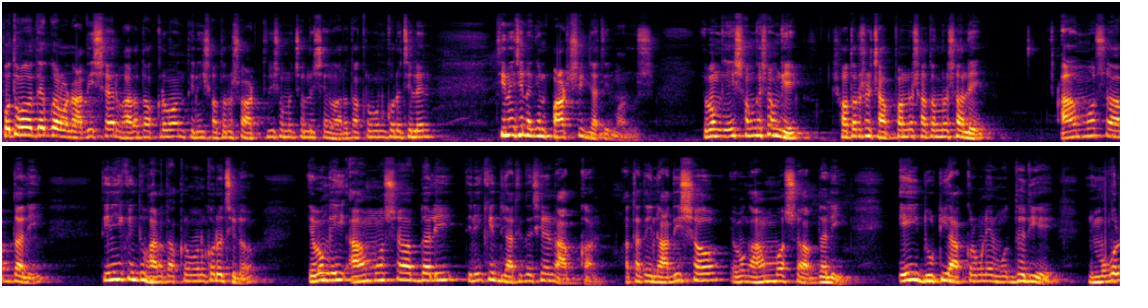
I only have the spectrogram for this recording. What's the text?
প্রথমত দেখব আমরা নাদির শাহের ভারত আক্রমণ। তিনি সতেরোশো আটত্রিশ উনচল্লিশ সালে ভারত আক্রমণ করেছিলেন। তিনি ছিলেন একজন পার্শ্বিক জাতির মানুষ। এবং এই সঙ্গে সঙ্গে সতেরোশো ছাপ্পান্ন সাতান্ন সালে আহম্মদ শাহ আবদালি তিনি কিন্তু ভারত আক্রমণ করেছিল এবং এই আহম্মদ শাহ আবদালি তিনি কিন্তু জাতিতে ছিলেন আফগান। অর্থাৎ এই নাদির শাহ এবং আহম্মদ শাহ আবদালি এই দুটি আক্রমণের মধ্য দিয়ে মুঘল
